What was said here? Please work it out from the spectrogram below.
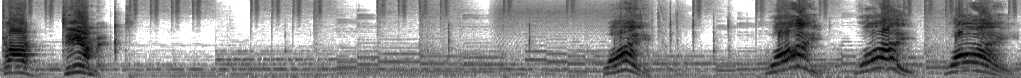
God damn it! Why? Why? Why? Why?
